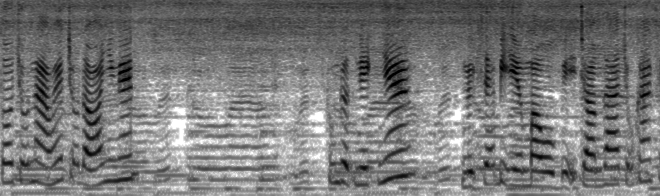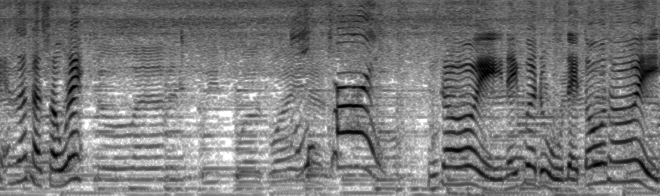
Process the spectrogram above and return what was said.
Tô chỗ nào hết chỗ đó nhanh lên Không được nghịch nhá. Nghịch sẽ bị màu bị tròn ra chỗ khác sẽ rất là xấu đấy. Ít thôi Đúng rồi, đấy vừa đủ để tô thôi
